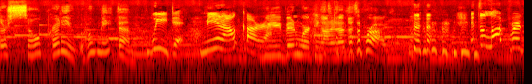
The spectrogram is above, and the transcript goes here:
are so pretty. Who made them? We did. Me and Alcara. We've been working on it as a surprise. it's a lovebird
